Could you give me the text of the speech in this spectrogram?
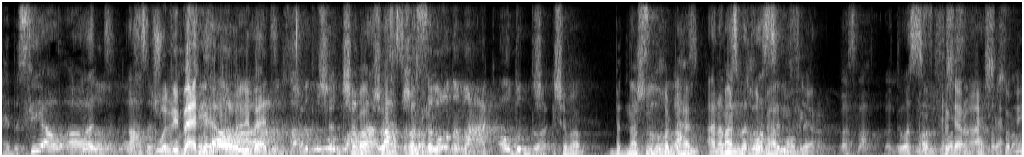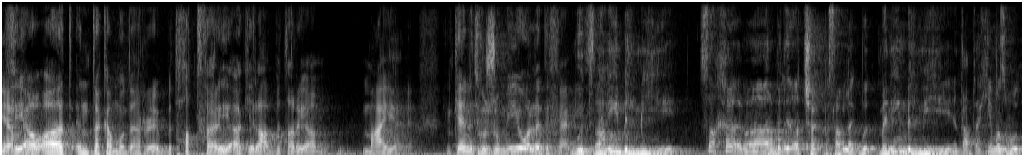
إيه بس. في اوقات لا، لا، لا. لحظة شوي. واللي بعدها أوقات- واللي بعدها. شباب،. شباب،. برشلونة معك أو ضدك. شباب بدناش ندخل بهال أنا ما بس بدي ندخل اوصل بهالمواضيع الفكرة بس لحظة. بدي اوصل الفكرة. في أوقات أنت كمدرب بتحط فريقك يلعب بطريقة معينة. إن كانت هجومية ولا دفاعية صح؟ و80% صح ما أنا بدي أتشك بس عم لك 80% أنت عم تحكي مزبوط.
